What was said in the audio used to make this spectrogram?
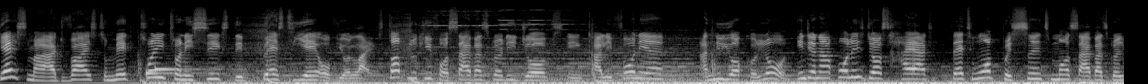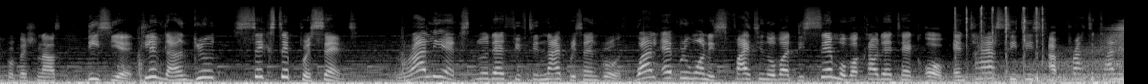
Here's my advice to make 2026 the best year of your life. Stop looking for cybersecurity jobs in California and New York alone. Indianapolis just hired 31% more cybersecurity professionals this year. Cleveland grew 60%. Raleigh exploded 59% growth. While everyone is fighting over the same overcrowded tech hub, entire cities are practically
